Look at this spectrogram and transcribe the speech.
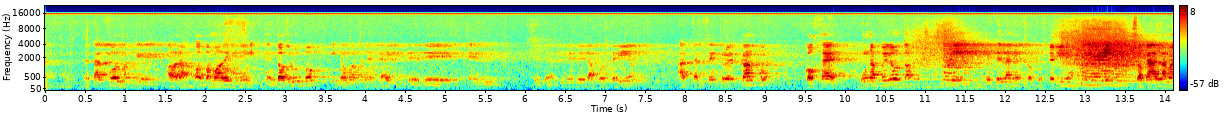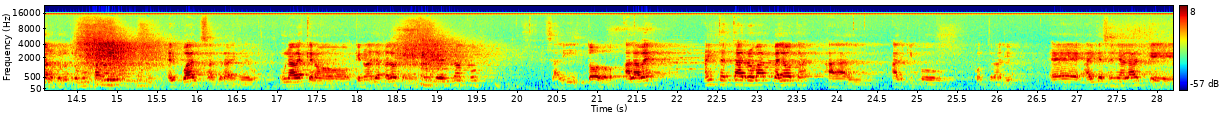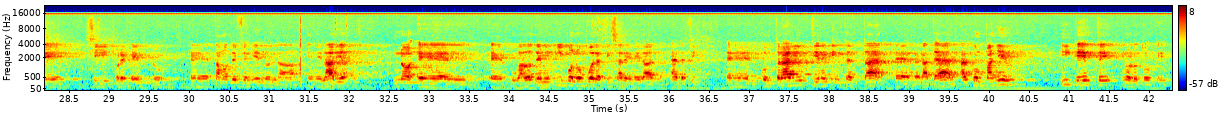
de tal forma que ahora os vamos a dividir en dos grupos y vamos a tener que ir desde, el, desde aquí, desde la portería, hasta el centro del campo, coger una pelota y meterla en nuestra portería y chocar la mano con otro compañero, el cual saldrá de nuevo. Una vez que no, que no haya pelota en el centro del campo, salir todos a la vez a intentar robar pelotas al, al equipo contrario. Eh, hay que señalar que si, por ejemplo, eh, estamos defendiendo en, la- en el área, no, el, el jugador de mi equipo no puede pisar en el área. Es decir, el contrario tiene que intentar eh, regatear al compañero y que éste no lo toque.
